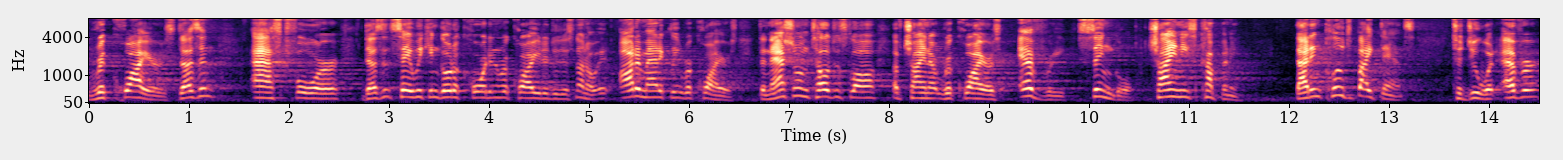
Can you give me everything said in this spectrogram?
requires, doesn't ask for, doesn't say we can go to court and require you to do this. No, no, it automatically requires. The national intelligence law of China requires every single Chinese company, that includes ByteDance, to do whatever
